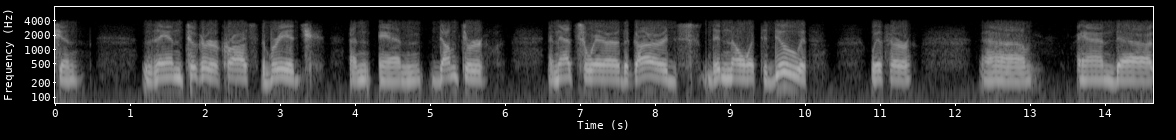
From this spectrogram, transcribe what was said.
station, then took her across the bridge and and dumped her, and that's where the guards didn't know what to do with with her, um, and uh,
